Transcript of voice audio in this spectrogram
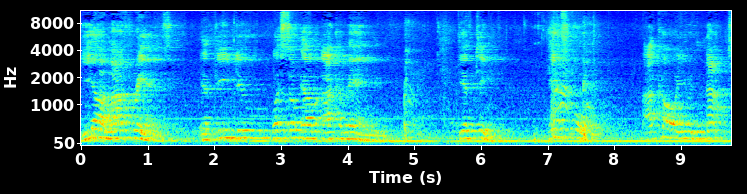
Ye are my friends, if ye do whatsoever I command you. 15. Henceforth, I call you not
